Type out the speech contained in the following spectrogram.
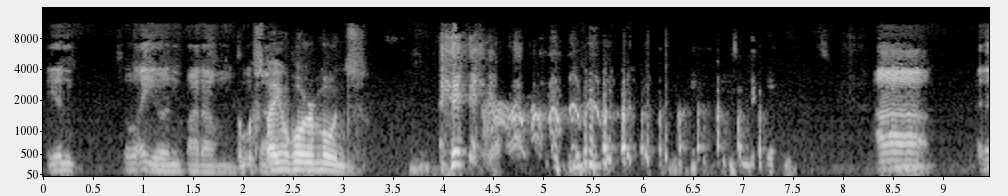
ayun, so ayun, parang... Kamusta yung hormones? Ah, ano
